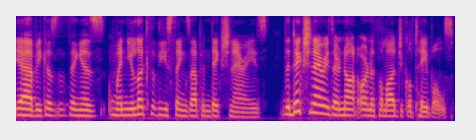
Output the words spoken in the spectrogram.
Yeah, because the thing is, when you look at these things up in dictionaries, the dictionaries are not ornithological tables,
